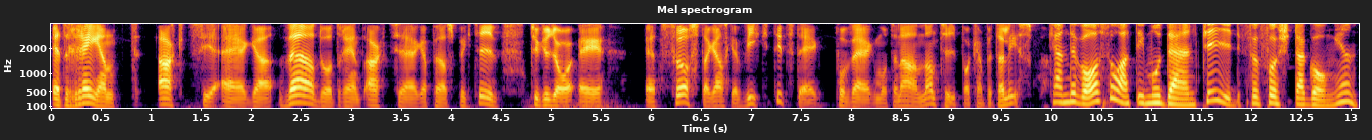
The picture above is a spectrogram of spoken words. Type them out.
ett rent aktieägarvärde och ett rent aktieägarperspektiv tycker jag är ett första ganska viktigt steg på väg mot en annan typ av kapitalism. Kan det vara så att i modern tid, för första gången,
